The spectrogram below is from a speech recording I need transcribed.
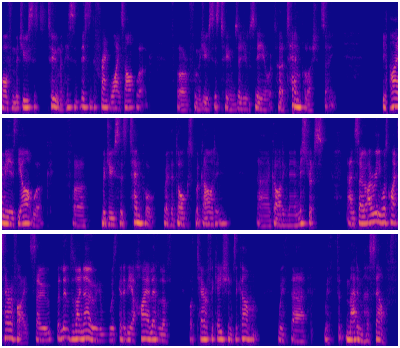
of Medusa's tomb. And this is, this is the Frank White artwork for, for Medusa's tombs, as you'll see, or her temple, I should say. Behind me is the artwork for Medusa's temple, where the dogs were guarding, uh, guarding their mistress. And so I really was quite terrified. So, but little did I know it was going to be a higher level of, of terrification to come with, uh, with Madam herself.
